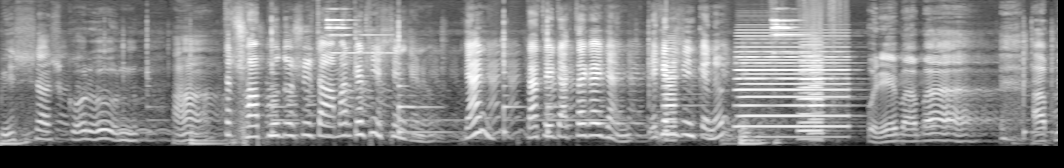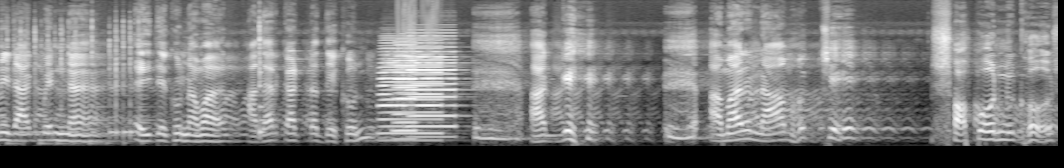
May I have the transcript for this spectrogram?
বিশ্বাস করুন তা স্বপ্ন দোষে তা আমার কাছে এসছেন কেন? যান তাতে ডাক্তার কাছে যান। এখানে এসেছেন কেন? ওরে বাবা, আপনি রাখবেন না। এই দেখুন, আমার আধার কার্ডটা দেখুন। আগে আমার নাম হচ্ছে স্বপন ঘোষ।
